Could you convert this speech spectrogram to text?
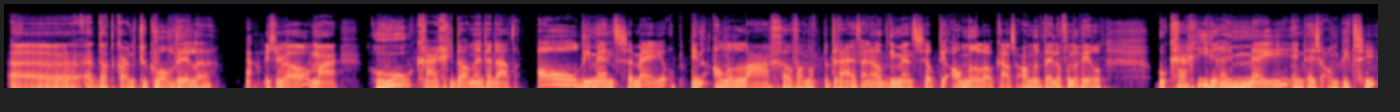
Uh, dat kan je natuurlijk wel willen. Ja. Weet je wel? Maar hoe krijg je dan inderdaad al die mensen mee op, in alle lagen van het bedrijf en ook die mensen op die andere locaties, andere delen van de wereld? Hoe krijg je iedereen mee in deze ambitie?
